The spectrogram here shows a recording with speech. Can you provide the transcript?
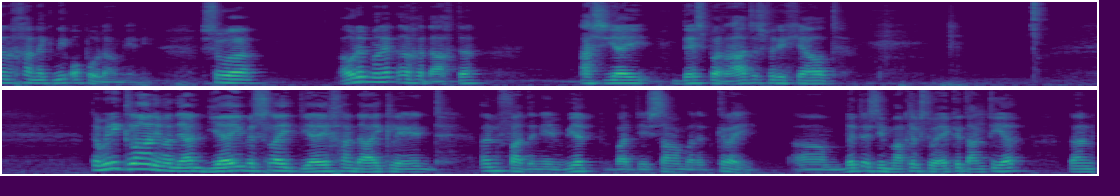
dan gaan ek nie ophou daarmee nie so hou dit maar net in gedagte as jy desperaat is vir die geld Dan moet nie kla nie want dan jy besluit jy gaan daai kliënt invat en jy weet wat jy saam met dit kry. Um dit is die maklikste hoe ek dit hanteer. Dan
